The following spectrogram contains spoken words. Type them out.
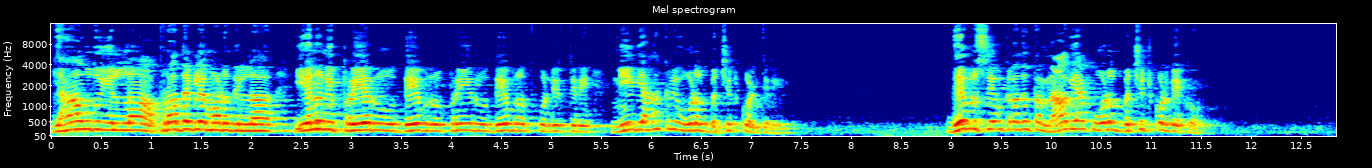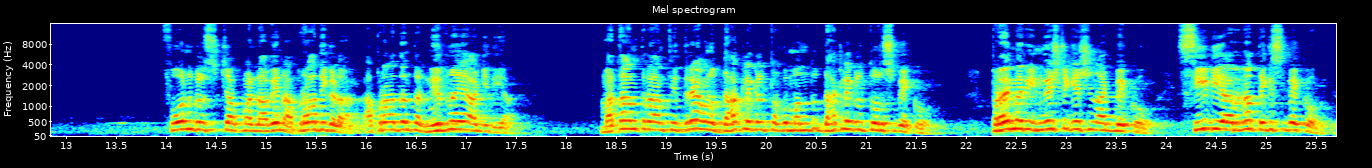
ಯಾವುದು ಇಲ್ಲ, ಅಪರಾಧಗಳೇ ಮಾಡೋದಿಲ್ಲ. ಏನೋ ನೀವು ಪ್ರೇಯರು, ದೇವರು ಪ್ರೇಯರು, ದೇವರು ಅಂದ್ಕೊಂಡಿರ್ತೀರಿ. ನೀವ್ ಯಾಕ್ರಿ ಓಡೋದ್ ಬಚ್ಚಿಟ್ಕೊಳ್ತೀರಿ? ದೇವ್ರ ಸೇವಕರಾದಂತ ನಾವು ಯಾಕೆ ಓಡೋದ್ ಬಚ್ಚಿಟ್ಕೊಳ್ಬೇಕು? ಫೋನ್ಗಳು ಆಫ್ ಮಾಡಿ ನಾವೇನು ಅಪರಾಧಿಗಳ, ಅಪರಾಧ ಅಂತ ನಿರ್ಣಯ ಆಗಿದೆಯಾ? ಮತಾಂತರ ಅಂತಿದ್ರೆ ಅವನು ದಾಖಲೆಗಳು ತಗೊಂಬಂದು ದಾಖಲೆಗಳು ತೋರಿಸ್ಬೇಕು. ಪ್ರೈಮರಿ ಇನ್ವೆಸ್ಟಿಗೇಷನ್ ಆಗಬೇಕು. ಸಿ ಡಿ ಆರ್ನ ತೆಗಿಸ್ಬೇಕು.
